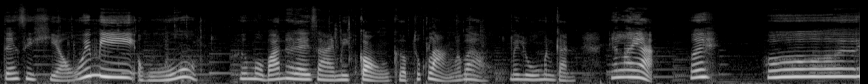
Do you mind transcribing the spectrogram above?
เตียงสีเขียวอุ้ยมีโอ้คือหมู่บ้านทะเลทรายมีกล่องเกือบทุกหลังหรือเปล่า ไม่รู้เหมือนกัน นี่อะไรอะ เฮ้ย เฮ้ย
